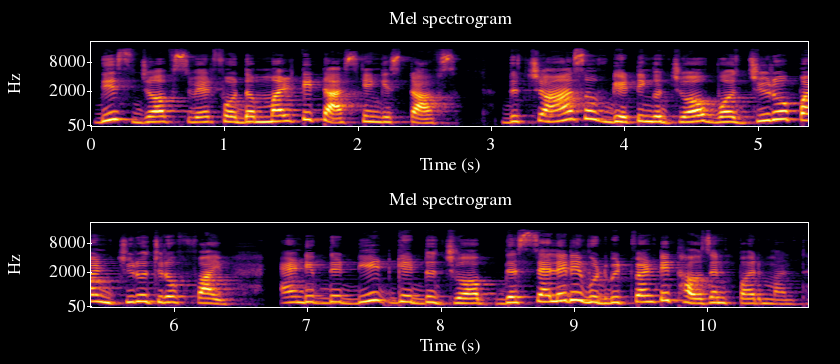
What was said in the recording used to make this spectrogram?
These jobs were for the multitasking staffs. The chance of getting a job was 0.005 and if they did get the job, the salary would be 20,000 per month.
